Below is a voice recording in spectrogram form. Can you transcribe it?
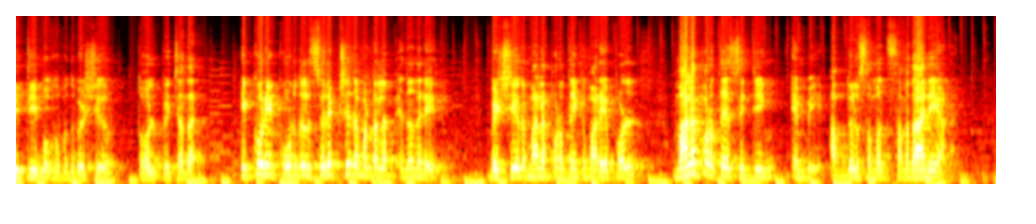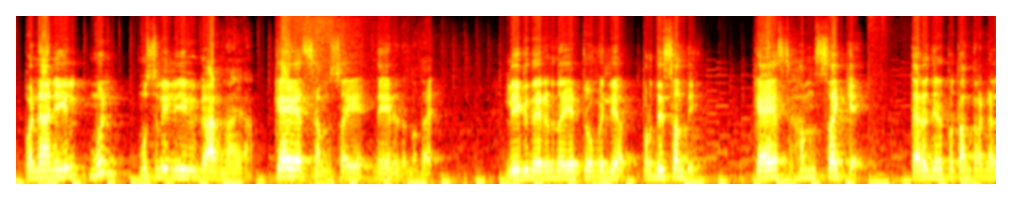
ഇ ടി മുഹമ്മദ് ബഷീർ തോൽപ്പിച്ചത്. ഇക്കുറി കൂടുതൽ സുരക്ഷിത മണ്ഡലം എന്ന നിലയിൽ ബഷീർ മലപ്പുറത്തേക്ക് മാറിയപ്പോൾ മലപ്പുറത്തെ sitting M P Abdul Samad സമദാനിയാണ് പൊന്നാനിയിൽ മുൻ മുസ്ലിം ലീഗുകാരനായ കെ എസ് ഹംസയെ നേരിടുന്നത്. ലീഗ് നേരിടുന്ന ഏറ്റവും വലിയ പ്രതിസന്ധി കെ എസ് ഹംസയ്ക്ക് തെരഞ്ഞെടുപ്പ് തന്ത്രങ്ങൾ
